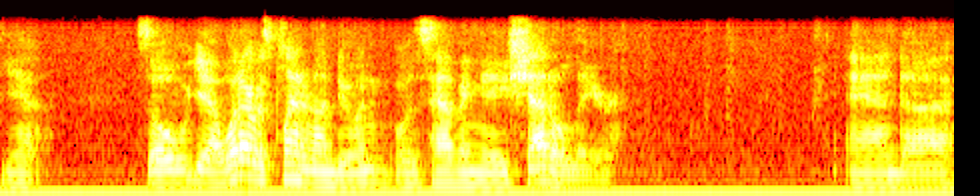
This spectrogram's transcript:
Yeah. So yeah, what I was planning on doing was having a shadow layer. And uh,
